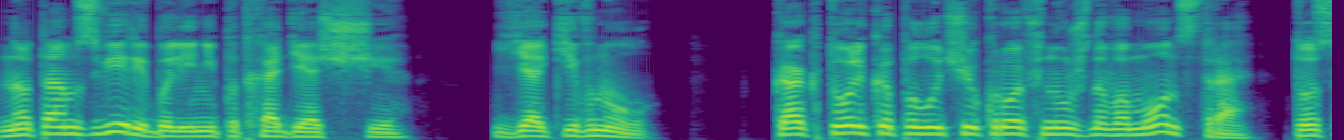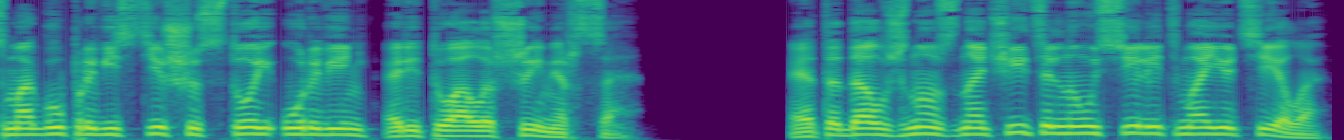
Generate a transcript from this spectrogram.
но там звери были неподходящие». Я кивнул. «Как только получу кровь нужного монстра, то смогу провести шестой уровень ритуала Шиммерса. Это должно значительно усилить мое тело.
